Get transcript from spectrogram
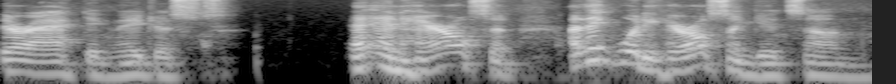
their acting, they just and, and Harrelson. I think Woody Harrelson gets um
